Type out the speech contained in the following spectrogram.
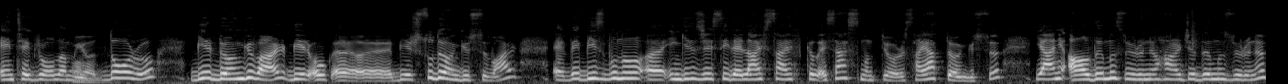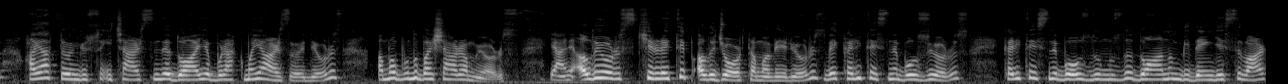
entegre olamıyor. Olmuyor. Doğru. Bir döngü var, bir o- e, bir su döngüsü var. E, ve biz bunu e, İngilizcesiyle life cycle assessment diyoruz, hayat döngüsü. Yani aldığımız ürünü, harcadığımız ürünü hayat döngüsü içerisinde doğaya bırakmayı arzu ediyoruz. Ama bunu başaramıyoruz. Yani alıyoruz, kirletip alıcı ortama veriyoruz ve kalitesini bozuyoruz. Kalitesini bozduğumuzda doğanın bir dengesi var.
